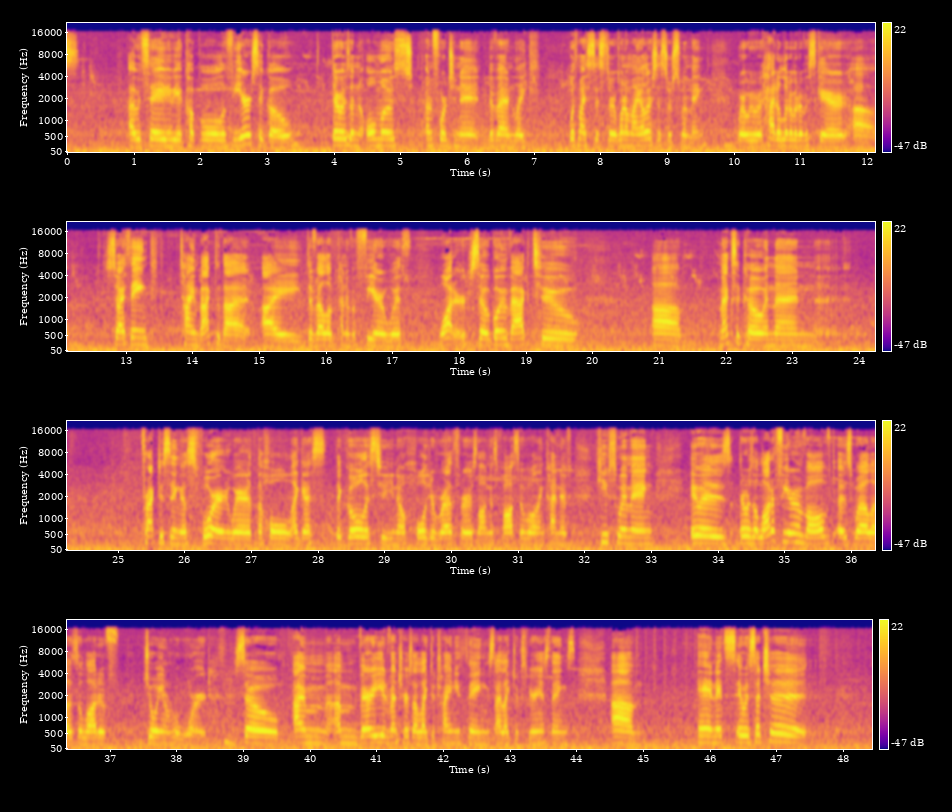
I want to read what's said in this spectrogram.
I would say maybe a couple of years ago, there was an almost unfortunate event, like with my sister, one of my other sisters swimming, where we were, had a little bit of a scare. Um, so I think tying back to that, I developed kind of a fear with water. So going back to um, Mexico and then practicing a sport where the whole i guess the goal is to you know hold your breath for as long as possible and kind of keep swimming it was there was a lot of fear involved as well as a lot of joy and reward. So i'm i'm very adventurous. I like to try new things. I like to experience things. Um, and it's it was such a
